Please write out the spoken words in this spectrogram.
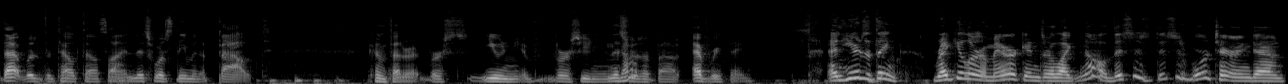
That was the telltale sign. This wasn't even about Confederate versus Union versus Union. This No. was about everything. And here's the thing: regular Americans are like, "No, this is this is we're tearing down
